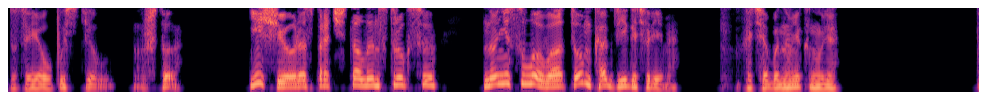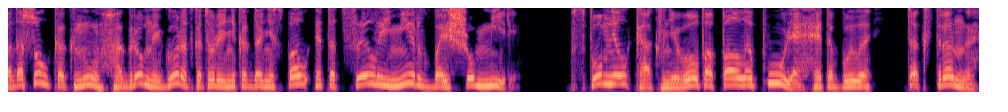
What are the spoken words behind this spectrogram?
Тут я упустил. Ну что? Еще раз прочитал инструкцию, но ни слова о том, как двигать время. Хотя бы намекнули. Подошел к окну. Огромный город, который никогда не спал, это целый мир в большом мире. Вспомнил, как в него попала пуля. Это было так странно.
